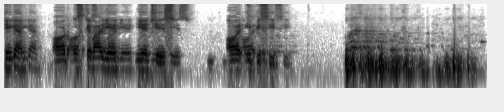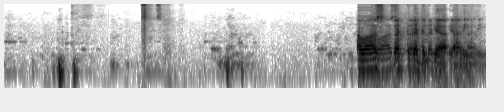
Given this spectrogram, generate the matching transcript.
ठीक है? और उसके बाद ये ये चीज़ और ईपीसी आवाज़ कट कट के आ रही है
